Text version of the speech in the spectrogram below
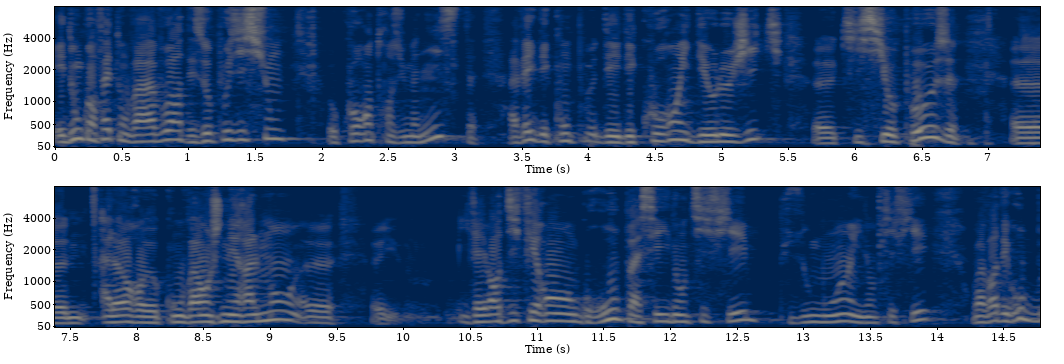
Et donc, en fait, on va avoir des oppositions aux courants transhumanistes avec des, des, courants idéologiques euh, qui s'y opposent, alors qu'on va en généralement il va y avoir différents groupes assez identifiés, plus ou moins identifiés. On va avoir des groupes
